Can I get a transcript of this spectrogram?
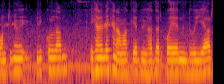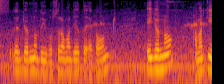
কন্টিনিউ ক্লিক করলাম। এখানে দেখেন আমাকে দুই হাজার কয়েন দুই ইয়ার্সের জন্য, দুই বছর আমার যেহেতু অ্যাকাউন্ট এই জন্য আমার কি,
